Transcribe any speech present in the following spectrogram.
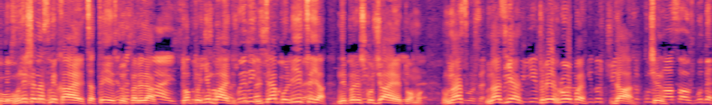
Вони ще насміхаються, тиснуть, переляк. Тобто їм не І ця поліція не перешкоджає тому. У нас у нас є три групи. Да. чин- законодавства буде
